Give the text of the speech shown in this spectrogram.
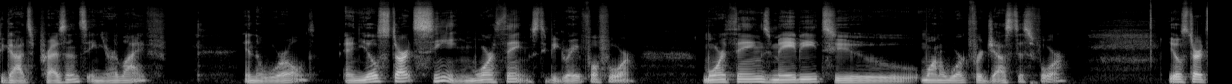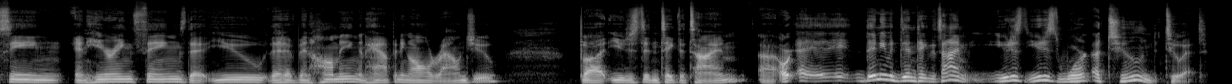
to God's presence in your life, in the world, and you'll start seeing more things to be grateful for more things maybe to want to work for justice for. You'll start seeing and hearing things that you that have been humming and happening all around you, but you just didn't take the time, uh, or uh, it didn't even didn't take the time. You just you just weren't attuned to it.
